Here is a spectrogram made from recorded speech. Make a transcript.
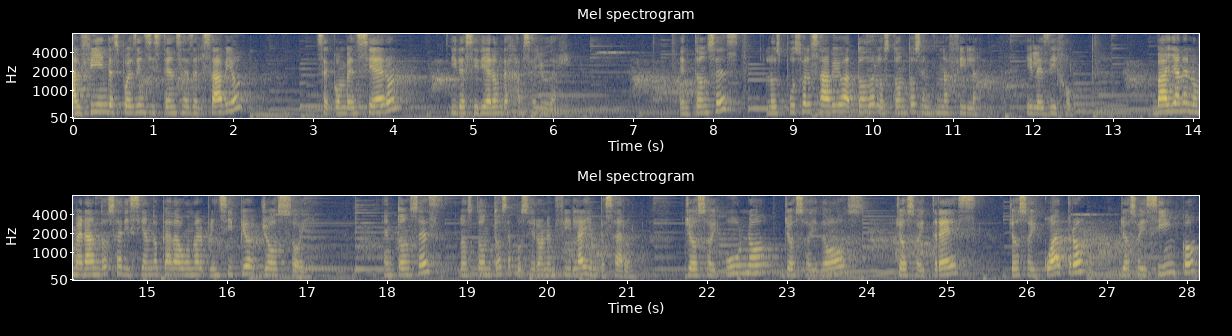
Al fin, después de insistencias del sabio, se convencieron y decidieron dejarse ayudar. Entonces los puso el sabio a todos los tontos en una fila y les dijo, vayan enumerándose diciendo cada uno al principio, yo soy. Entonces los tontos se pusieron en fila y empezaron. Yo soy uno, yo soy dos, yo soy tres, yo soy cuatro, yo soy cinco,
